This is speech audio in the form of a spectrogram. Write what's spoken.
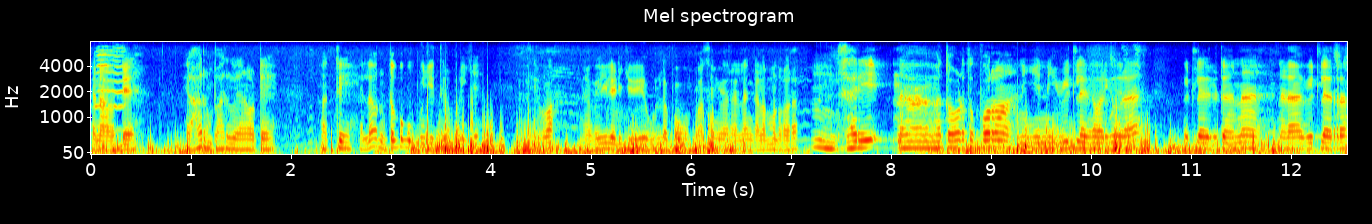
தானே நான் யாரும் பாரு வேணாவட்டே அத்து எல்லோரும் எல்லாரும் இந்த பக்கம் பூச்சி திருப்பிடிக்க சரிவா நான் வெயில் அடிக்குது. உள்ளே போவோம். பசங்க வேறு எல்லாம் கிளம்பணும் வரேன் ம் சரி. நான் தோட்டத்துக்கு போகிறோம் நீங்கள் இன்றைக்கி வீட்டில் இருக்க வரைக்கும் வர. வீட்டில் இருக்கட்டும் என்ன என்னடா வீட்டில் இருறா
